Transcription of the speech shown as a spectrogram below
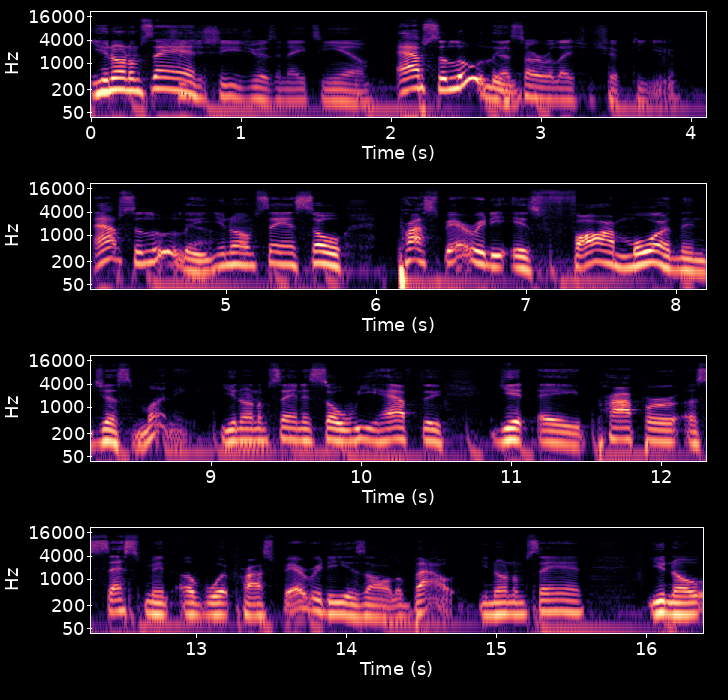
you know what I'm She saying? just sees you as an ATM. Absolutely. That's her relationship to you. Absolutely. You know what I'm saying? So prosperity is far more than just money. You know what I'm saying? And so we have to get a proper assessment of what prosperity is all about. You know what I'm saying? You know,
